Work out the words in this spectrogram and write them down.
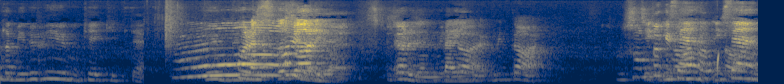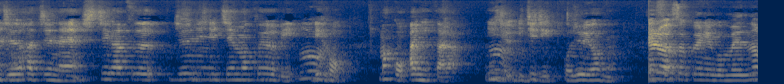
んだミルフィーユのケーキって。ほらスクショあるよ。あるじゃん見た LINE い見たその時のなかった2018年7月12日木曜日、うん。リホ。マコ兄から21時54分、夜遅くにごめんの。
